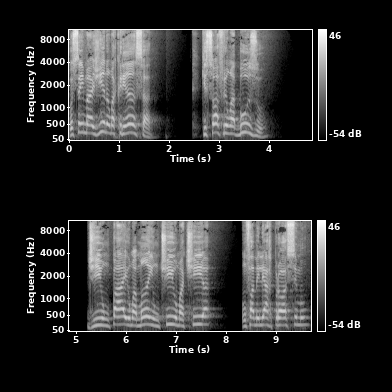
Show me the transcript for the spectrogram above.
Você imagina uma criança que sofre um abuso de um pai, uma mãe, um tio, uma tia, um familiar próximo,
